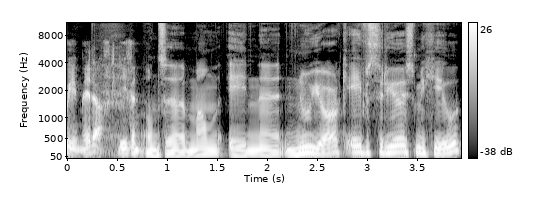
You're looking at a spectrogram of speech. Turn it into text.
Goedemiddag, lieven. Onze man in eh, New York. Even serieus, Michiel.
